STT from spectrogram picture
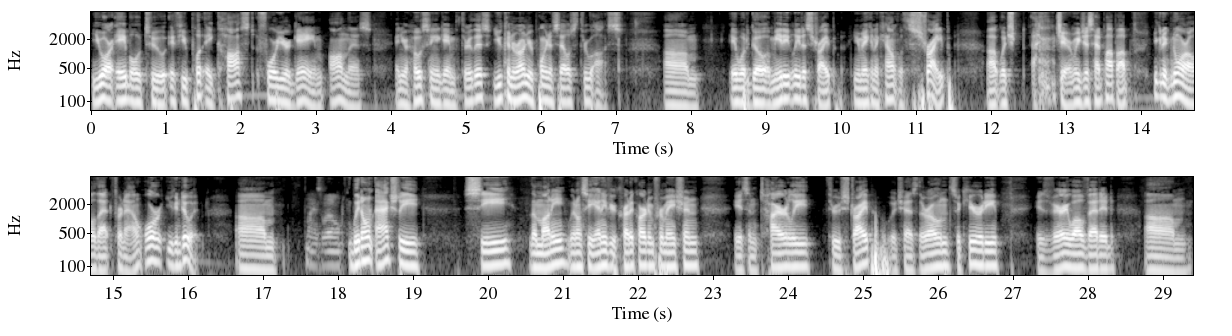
You are able to, if you put a cost for your game on this, and you're hosting a game through this, you can run your point of sales through us. Um, it would go immediately to Stripe. You make an account with Stripe, uh, which Jeremy just had pop up. You can ignore all that for now, or you can do it. Um, Might as well. we don't actually see the money. We don't see any of your credit card information. It's entirely through Stripe, which has their own security, is very well vetted. Um,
